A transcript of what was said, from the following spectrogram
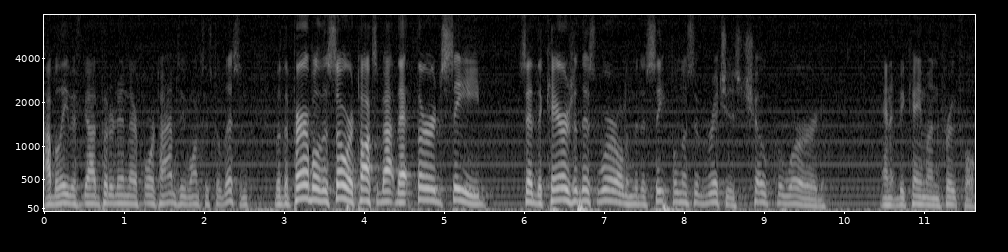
I believe if God put it in there four times, He wants us to listen. But the parable of the sower talks about that third seed. Said, The cares of this world and the deceitfulness of riches choke the word, and it became unfruitful.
